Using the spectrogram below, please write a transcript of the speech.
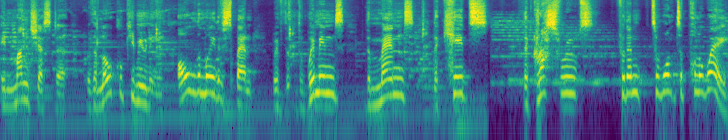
in Manchester with the local community, all the money they've spent with the, the women's, the men's, the kids, the grassroots, for them to want to pull away.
